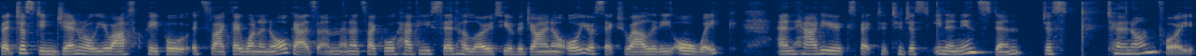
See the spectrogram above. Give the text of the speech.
but just in general, you ask people, it's like they want an orgasm. And it's like, well, have you said hello to your vagina or your sexuality all week? And how do you expect it to just in an instant just turn on for you?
